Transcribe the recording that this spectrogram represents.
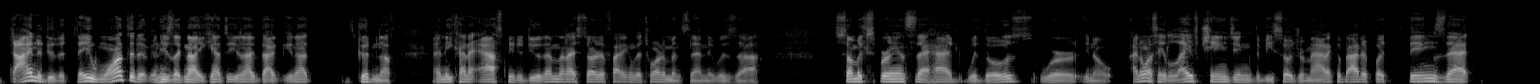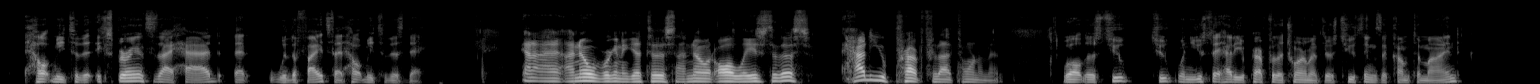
dying to do that. They wanted it, and he's like, "No, you can't do. You're not. You're not good enough." And he kind of asked me to do them. Then I started fighting the tournaments. Then it was uh, some experiences I had with those were, you know, I don't want to say life changing to be so dramatic about it, but things that helped me to the experiences I had that with the fights that helped me to this day. And I, I know we're going to get to this. I know it all leads to this. How do you prep for that tournament? Well, there's two two when you say how do you prep for the tournament, there's two things that come to mind.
